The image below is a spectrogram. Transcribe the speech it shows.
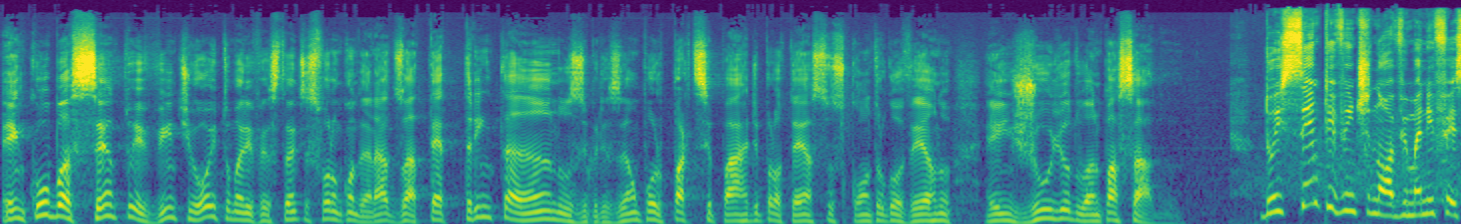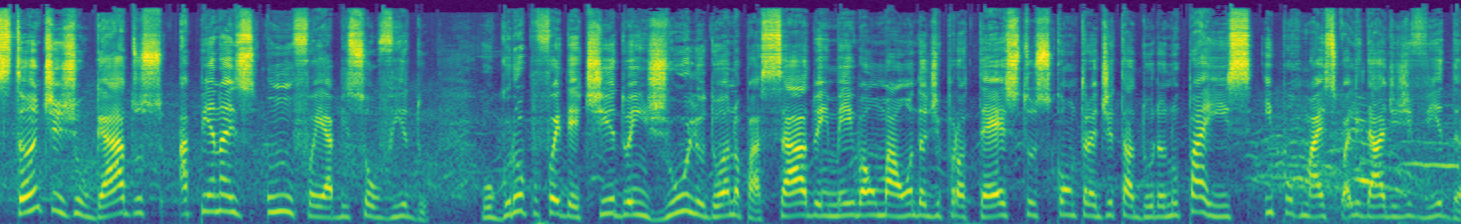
Em Cuba, 128 manifestantes foram condenados a até 30 anos de prisão por participar de protestos contra o governo em julho do ano passado. Dos 129 manifestantes julgados, apenas um foi absolvido. O grupo foi detido em julho do ano passado em meio a uma onda de protestos contra a ditadura no país e por mais qualidade de vida.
